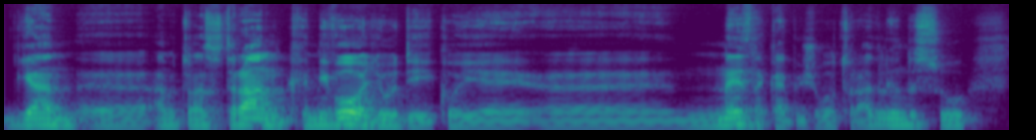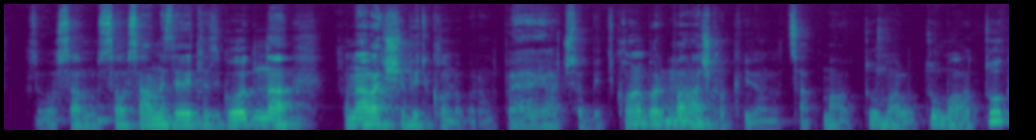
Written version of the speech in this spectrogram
jedan, e, ajmo to nazvati, rang, nivo ljudi koji je, e, ne zna kaj bi u životu radili, onda su osam, sa 18-19 godina pa najlakše biti konobarom. Pa ja, ja ću sad biti konobar, pa Mm. znaš kako ide onda cap, malo tu, malo tu, malo tu.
